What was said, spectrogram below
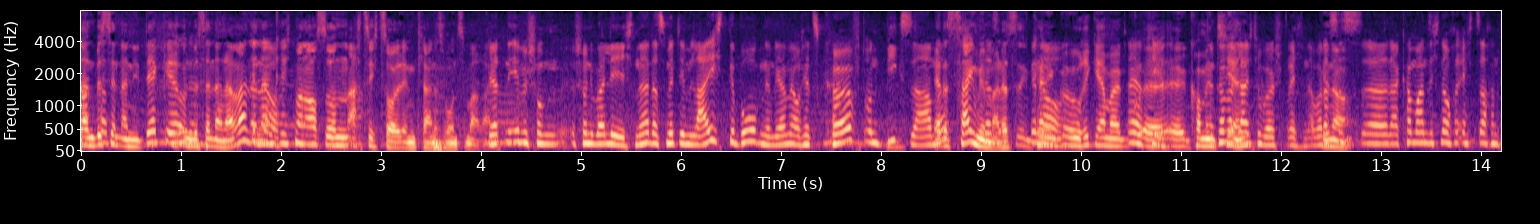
dann ein bisschen an die Decke und ein bisschen an der Wand und dann Genau. kriegt man auch so ein 80 Zoll in ein kleines Wohnzimmer Wir rein. hatten eben schon, schon überlegt, ne? das mit dem leicht gebogenen, wir haben ja auch jetzt Curved und biegsame. Ja, das zeigen wir mal. Das ist- kann genau. die Ulrike ja mal okay. äh, äh, Dann können wir kommentieren. gleich drüber sprechen. Aber Genau. das ist, äh, da kann man sich noch echt Sachen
